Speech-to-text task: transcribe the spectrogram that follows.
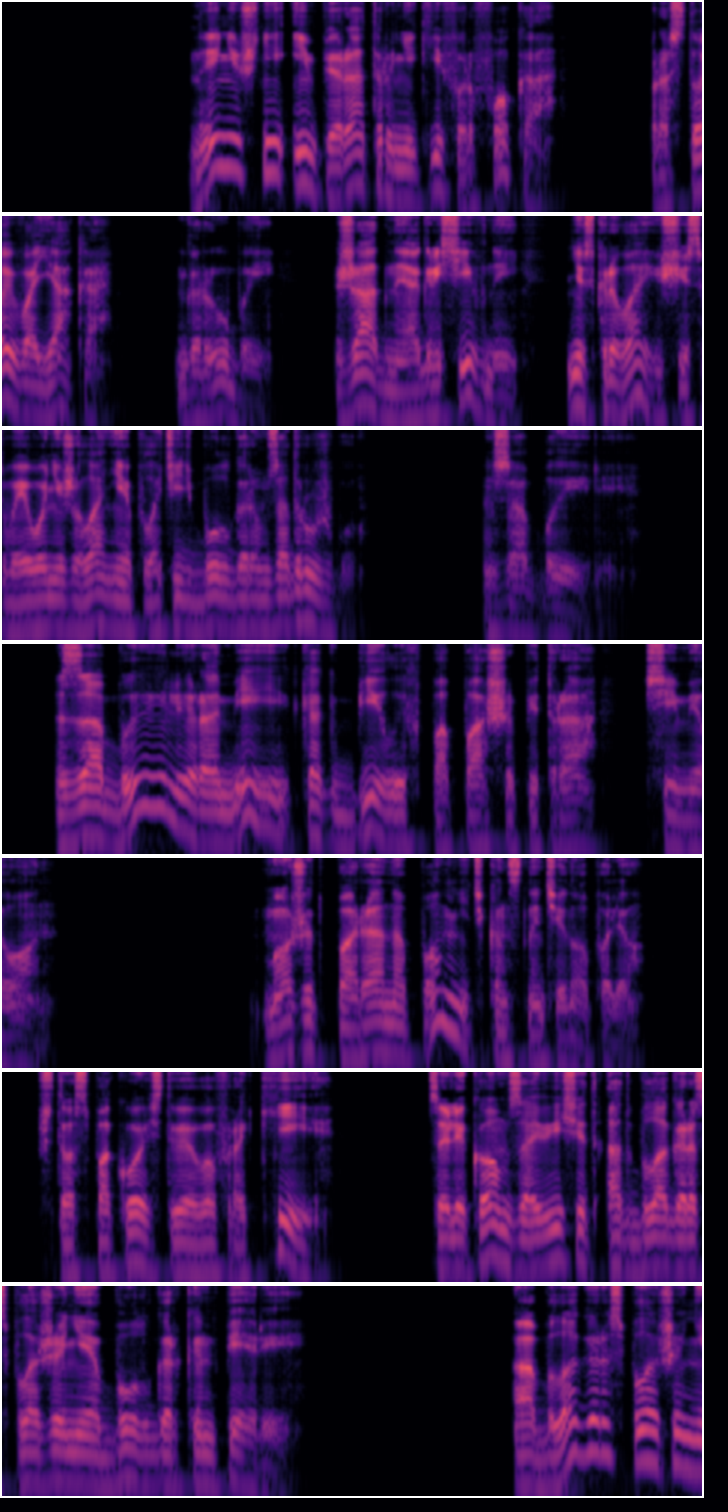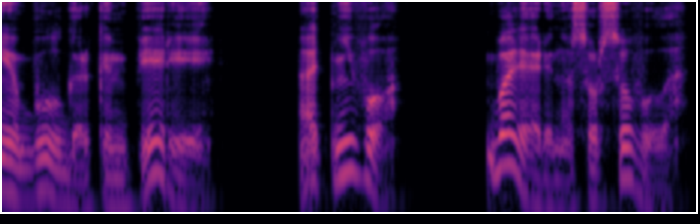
Нынешний император Никифор Фока — простой вояка, грубый, жадный, агрессивный, не скрывающий своего нежелания платить булгарам за дружбу. Забыли. Забыли ромеи, как бил их папаша Петра Симеон. Может, пора напомнить Константинополю, что спокойствие во Фракии целиком зависит от благорасположения булгар к империи. А благорасположение булгар к империи от него, болярина Сурсувула.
